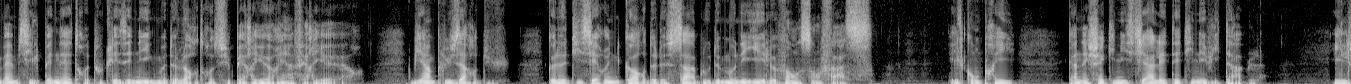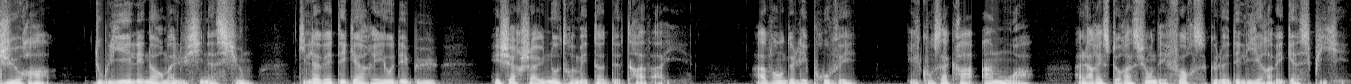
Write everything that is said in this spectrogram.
même s'il pénètre toutes les énigmes de l'ordre supérieur et inférieur, bien plus ardue que de tisser une corde de sable ou de monnayer le vent sans face. Il comprit qu'un échec initial était inévitable. Il jura d'oublier l'énorme hallucination qui l'avait égaré au début et chercha une autre méthode de travail. Avant de l'éprouver, il consacra un mois à la restauration des forces que le délire avait gaspillées.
